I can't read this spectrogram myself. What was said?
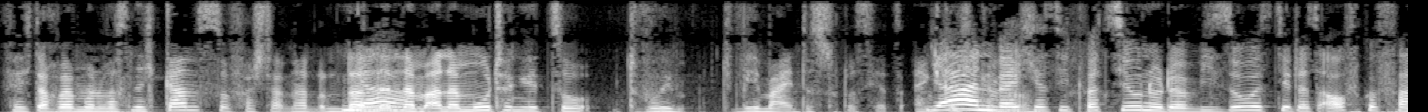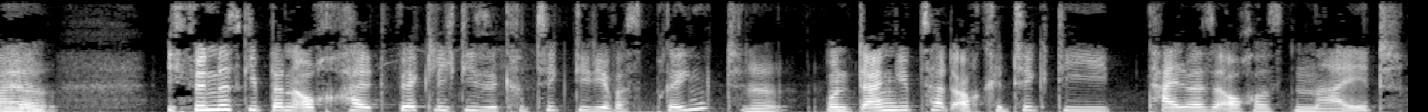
vielleicht auch wenn man was nicht ganz so verstanden hat und dann ja. in einem anderen Mut geht so, du, wie, wie, meintest du das jetzt eigentlich? Ja, in genau? welcher Situation oder wieso ist dir das aufgefallen? Ja. Ich finde, es gibt dann auch halt wirklich diese Kritik, die dir was bringt. Ja. Und dann gibt es halt auch Kritik, die teilweise auch aus Neid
